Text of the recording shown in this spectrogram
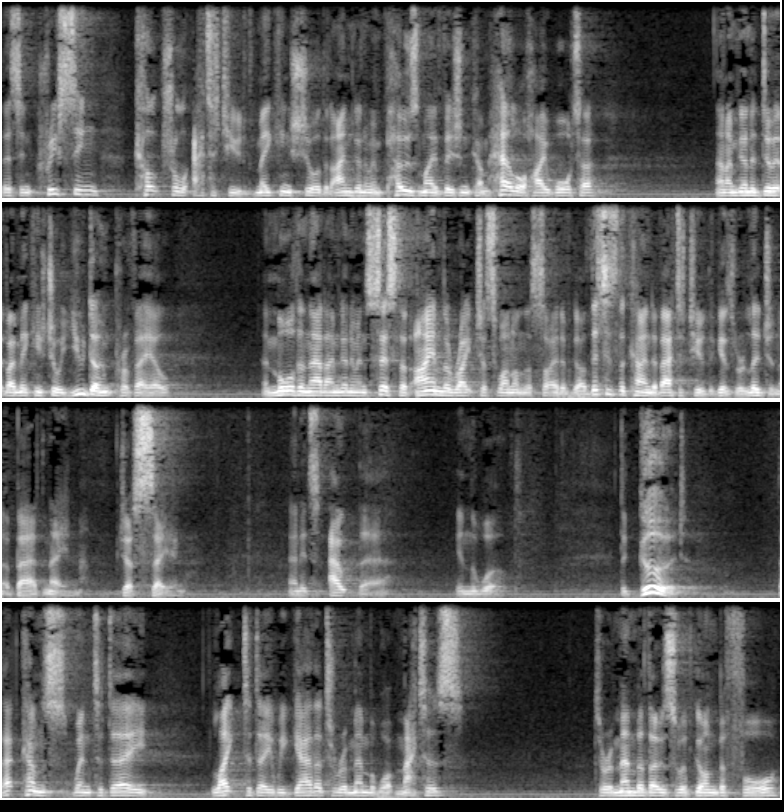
This increasing cultural attitude of making sure that I'm going to impose my vision come hell or high water, and I'm going to do it by making sure you don't prevail. And more than that, I'm going to insist that I am the righteous one on the side of God. This is the kind of attitude that gives religion a bad name, just saying. And it's out there in the world. The good, that comes when today, like today, we gather to remember what matters, to remember those who have gone before,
